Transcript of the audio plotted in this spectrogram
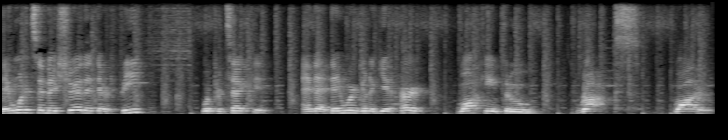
they wanted to make sure that their feet were protected and that they weren't gonna get hurt walking through rocks, water,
